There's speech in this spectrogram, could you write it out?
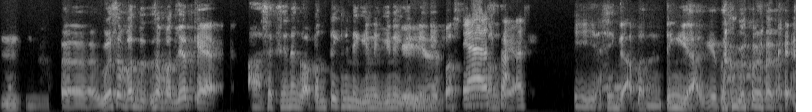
Mm-mm. gue sempat sempat lihat kayak ah seksinya nggak penting nih gini gini gini Iya. nih pas Ya, nonton kayak iya sih nggak penting ya gitu gue kayak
